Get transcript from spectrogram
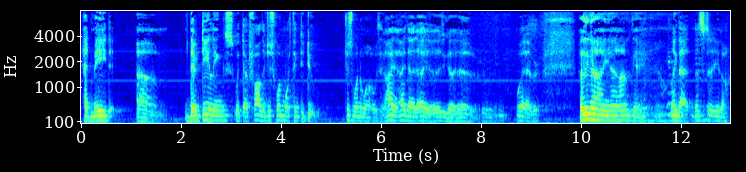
had made um, their dealings with their father just one more thing to do. Just one more thing. I, I, dad, I, uh, whatever. Yeah, okay, you know, like that. That's you know,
